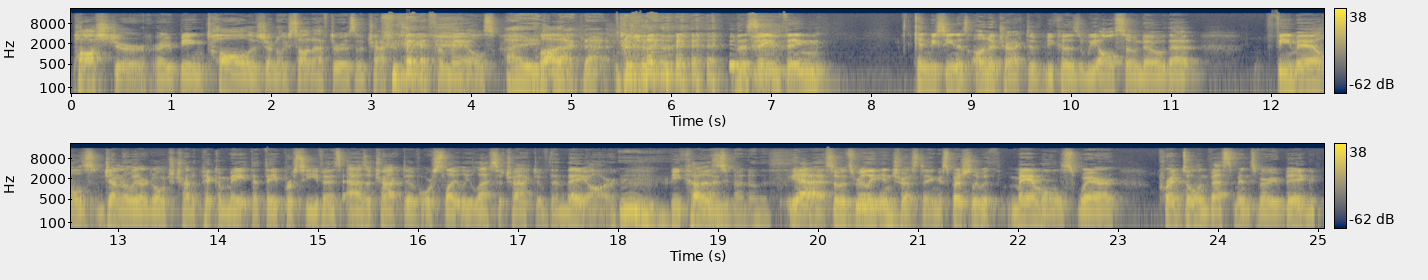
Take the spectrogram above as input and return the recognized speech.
posture, right? Being tall is generally sought after as an attractive trait for males. I But- lack that. the same thing can be seen as unattractive because we also know that females generally are going to try to pick a mate that they perceive as as attractive or slightly less attractive than they are. I because did not know this. yeah so it's really interesting especially with mammals where parental investment is very big.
